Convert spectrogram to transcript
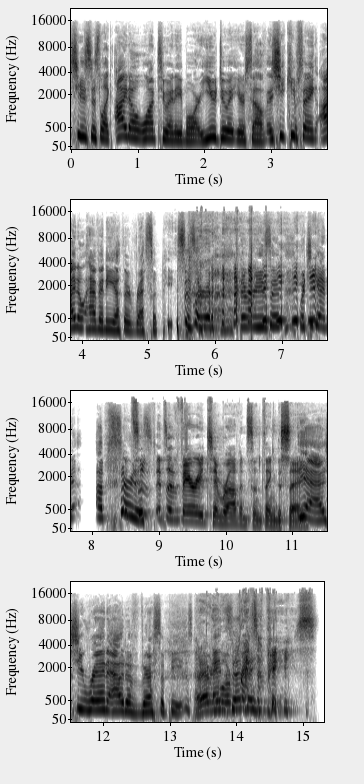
she's just like, I don't want to anymore. You do it yourself. And she keeps saying, I don't have any other recipes. Is her, the reason? Which again, absurdist. It's a, it's a very Tim Robinson thing to say. yeah, she ran out of recipes. I don't have any And more so they- recipes.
